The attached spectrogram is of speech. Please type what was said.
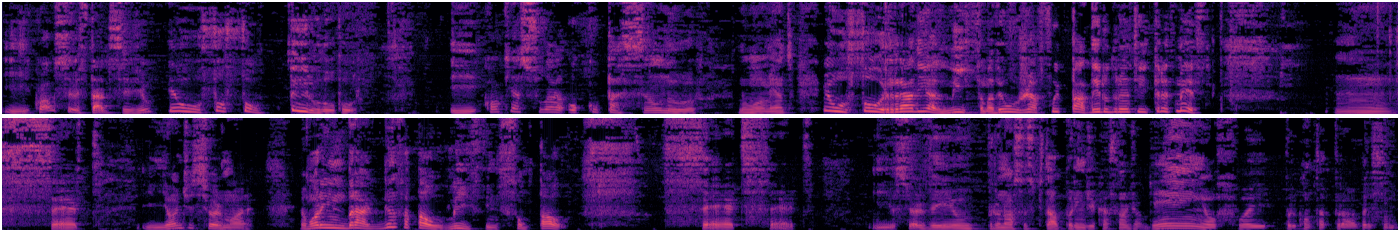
E qual o seu estado civil? Eu sou solteiro, doutor. E qual que é a sua ocupação no, no momento. Eu sou radialista, mas eu já fui padeiro durante três meses. Hum, certo. E onde o senhor mora? Eu moro em Bragança Paulista, em São Paulo. Certo, certo. E o senhor veio para o nosso hospital por indicação de alguém ou foi por conta própria, assim?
